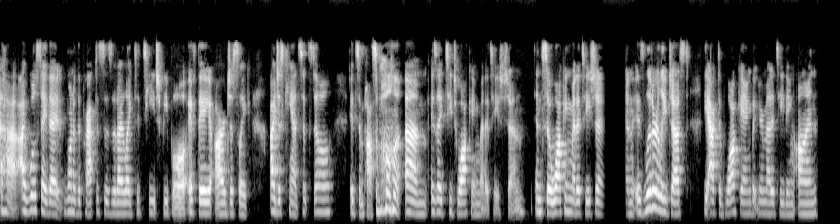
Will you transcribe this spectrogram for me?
uh, I will say that one of the practices that I like to teach people, if they are just like, I just can't sit still, it's impossible, um, is I teach walking meditation. And so, walking meditation is literally just the act of walking, but you're meditating on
